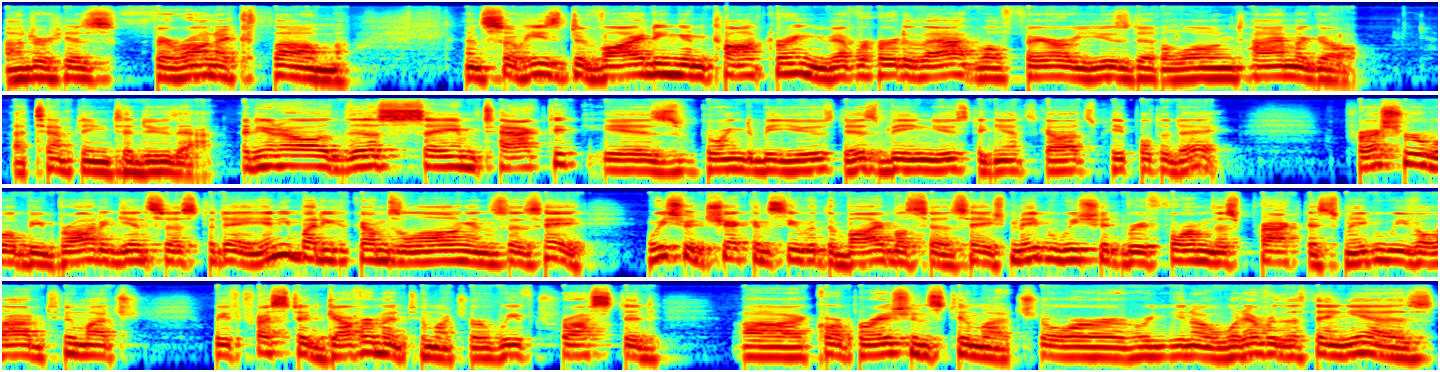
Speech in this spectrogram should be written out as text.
under his pharaonic thumb. And so he's dividing and conquering. You've ever heard of that? Well, Pharaoh used it a long time ago, attempting to do that. And you know, this same tactic is going to be used, is being used against God's people today. Pressure will be brought against us today. Anybody who comes along and says, hey, we should check and see what the Bible says. Hey, maybe we should reform this practice. Maybe we've allowed too much, we've trusted government too much, or we've trusted uh, corporations too much, or, or, you know, whatever the thing is.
